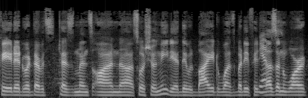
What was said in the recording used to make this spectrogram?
paid advertisements on uh, social media. They will buy it once, but if it Yep. doesn't work,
